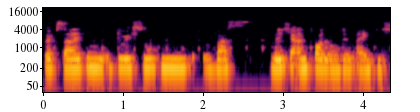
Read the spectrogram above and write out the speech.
Webseiten durchsuchen, was, welche Anforderungen denn eigentlich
